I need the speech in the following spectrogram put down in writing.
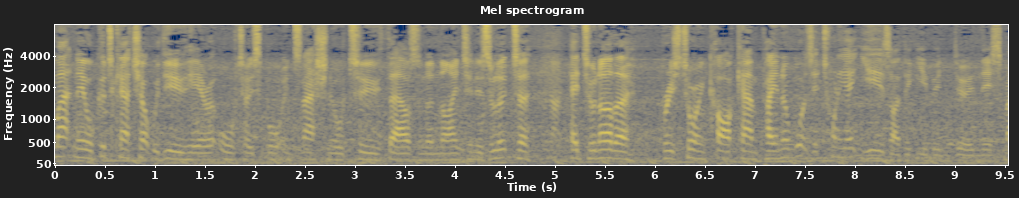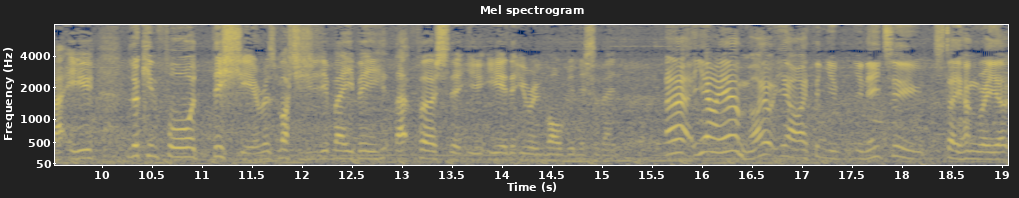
Matt Neal, good to catch up with you here at Autosport International 2019 as we look to head to another British Touring Car campaign. And what is it, 28 years I think you've been doing this, Matt. Are you looking forward this year as much as you did maybe that first that you, year that you were involved in this event? Uh, yeah, I am. I, yeah, I think you, you need to stay hungry. I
